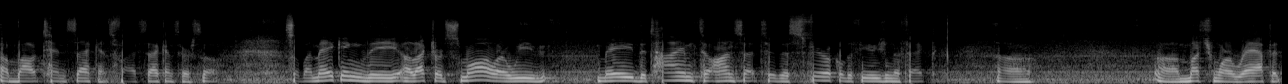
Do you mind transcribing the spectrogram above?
about 10 seconds, 5 seconds or so. So by making the electrode smaller, we've made the time to onset to the spherical diffusion effect uh, uh, much more rapid.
